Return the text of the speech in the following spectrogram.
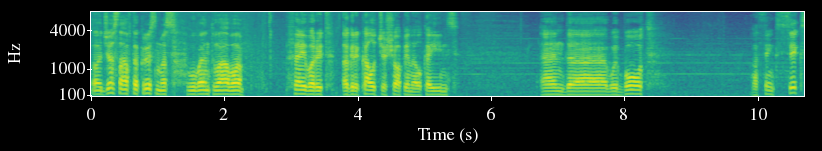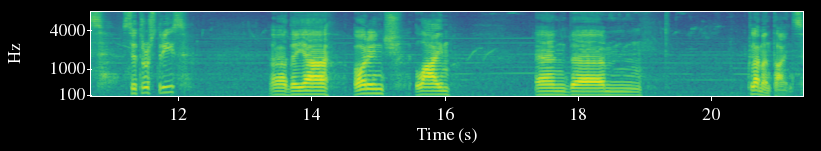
Uh, just after Christmas we went to our favorite agriculture shop in Alcains and uh, we bought I think six citrus trees. Uh, they are orange, lime and um, clementines.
